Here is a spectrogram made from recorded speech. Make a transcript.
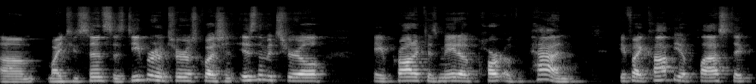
um, my two cents is deeper into Arturo's question: Is the material a product is made of part of the patent? If I copy a plastic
